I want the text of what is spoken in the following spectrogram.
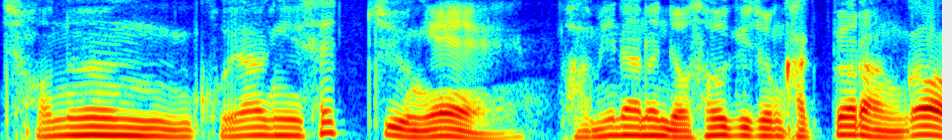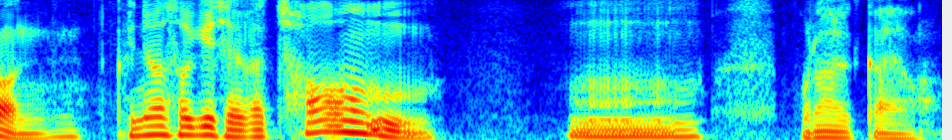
저는 고양이 셋 중에 밤이라는 녀석이 좀 각별한 건 그 녀석이 제가 처음 음 뭐랄까요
